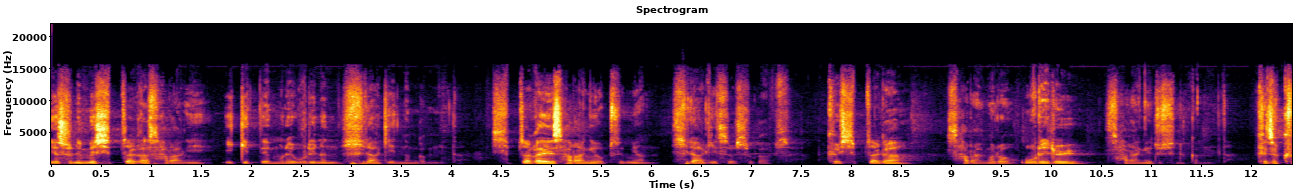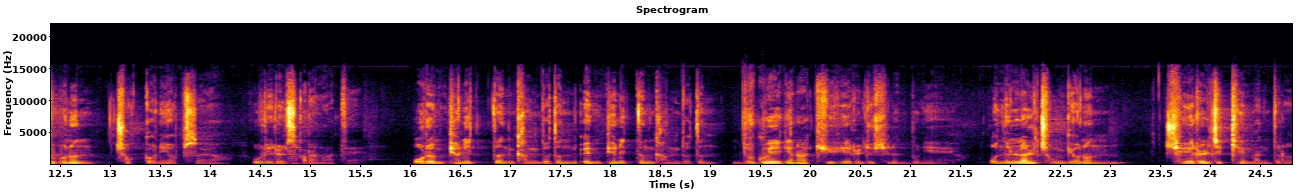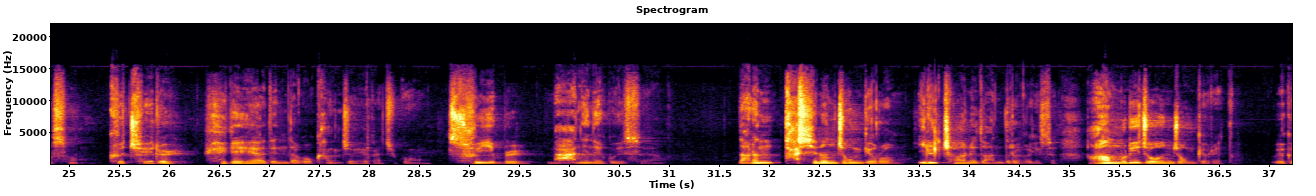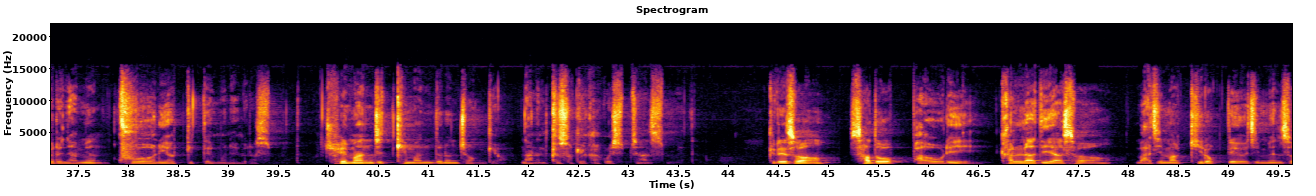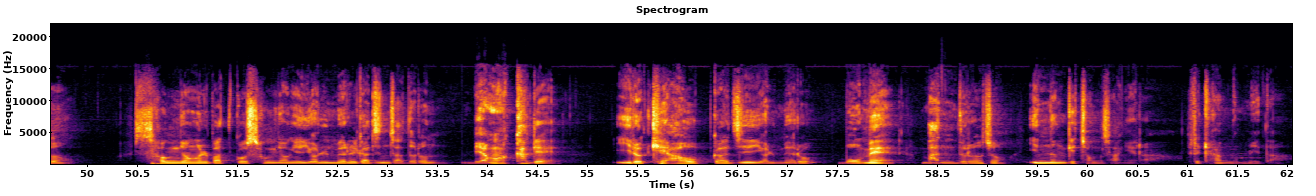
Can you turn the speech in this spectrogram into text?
예수님의 십자가 사랑이 있기 때문에 우리는 희락이 있는 겁니다. 십자가의 사랑이 없으면 희락이 있을 수가 없어요. 그 십자가 사랑으로 우리를 사랑해 주시는 겁니다. 그래서 그분은 조건이 없어요. 우리를 사랑하되 오른편 있던 강도든 왼편 있던 강도든 누구에게나 기회를 주시는 분이에요. 오늘날 종교는 죄를 짓게 만들어서 그 죄를 회개해야 된다고 강조해가지고 수입을 많이 내고 있어요. 나는 다시는 종교로 1초 안에도 안 들어가겠어요. 아무리 좋은 종교라도. 왜 그러냐면 구원이 없기 때문에 그렇습니다. 죄만 짓게 만드는 종교. 나는 그 속에 가고 싶지 않습니다. 그래서 사도 바울이 갈라디아서 마지막 기록되어지면서 성령을 받고 성령의 열매를 가진 자들은 명확하게 이렇게 아홉 가지 열매로 몸에 만들어져 있는 게 정상이라. 이렇게 한 겁니다.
